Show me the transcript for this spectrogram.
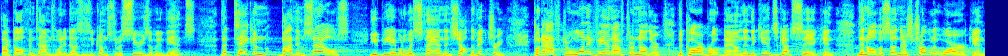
In fact, oftentimes what it does is it comes through a series of events that, taken by themselves, you'd be able to withstand and shout the victory. But after one event after another, the car broke down, then the kids got sick, and then all of a sudden there's trouble at work, and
